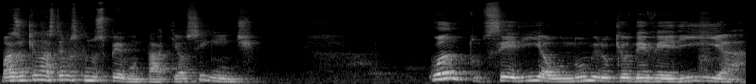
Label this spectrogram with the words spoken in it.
Mas o que nós temos que nos perguntar aqui é o seguinte: quanto seria o número que eu deveria,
